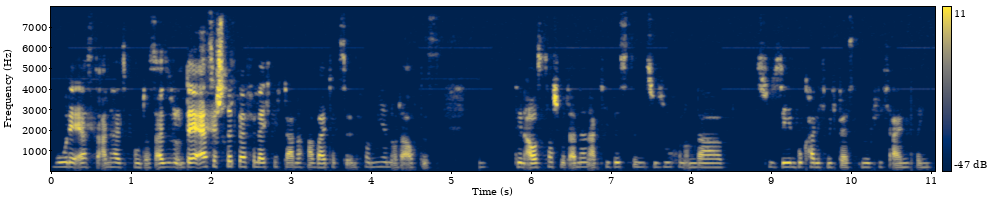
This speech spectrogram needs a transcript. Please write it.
wo der erste Anhaltspunkt ist. Also der erste Schritt wäre vielleicht, mich da nochmal weiter zu informieren oder auch das, den Austausch mit anderen Aktivistinnen zu suchen, um da zu sehen, wo kann ich mich bestmöglich einbringen.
